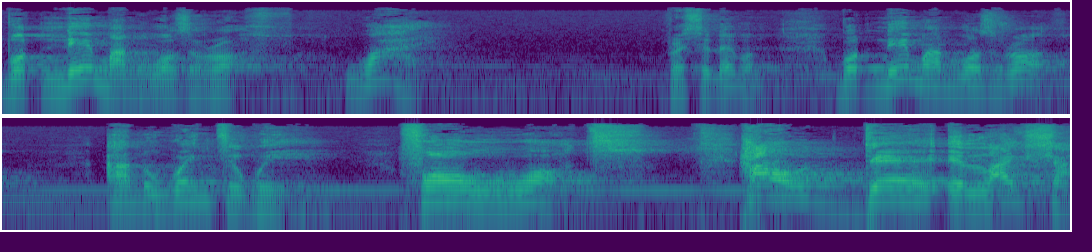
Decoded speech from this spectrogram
but Naaman was wroth. Why? Verse 11. But Naaman was wroth and went away. For what? How dare Elisha?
